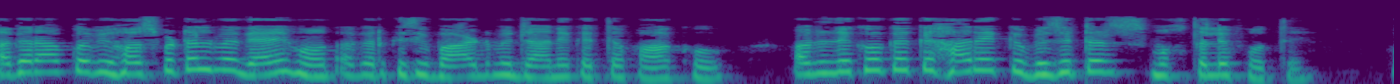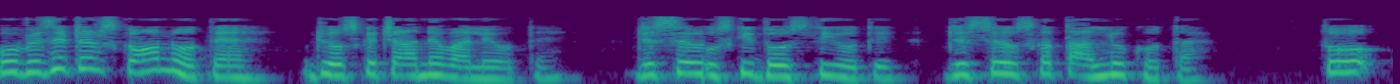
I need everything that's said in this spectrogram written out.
اگر آپ کبھی ہاسپٹل میں گئے ہوں، اگر کسی وارڈ میں جانے کا اتفاق ہو، اور دیکھو گے کہ ہر ایک وزٹرس مختلف ہوتے ہیں۔ وہ وزٹرس کون ہوتے ہیں جو اس کے چاہنے والے ہوتے ہیں؟ جس سے اس کی دوستی ہوتی، جس سے اس کا تعلق ہوتا ہے۔ تو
